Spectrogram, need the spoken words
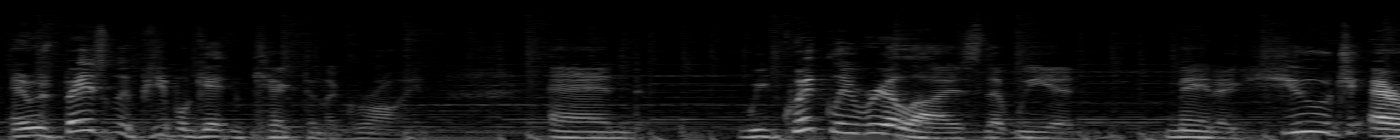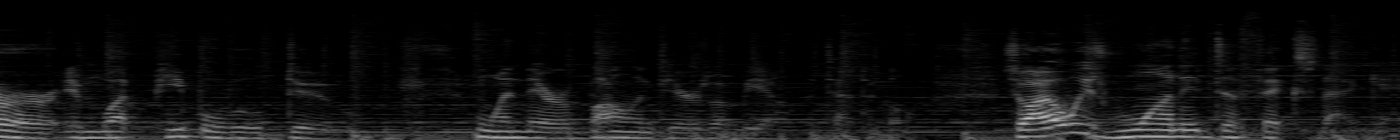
And it was basically people getting kicked in the groin. And we quickly realized that we had made a huge error in what people will do when they're volunteers on Beyond the Tentacle. So I always wanted to fix that game.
